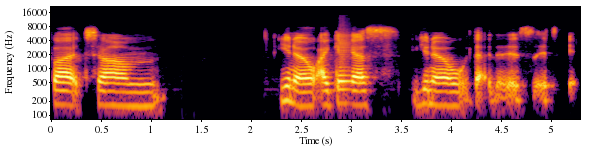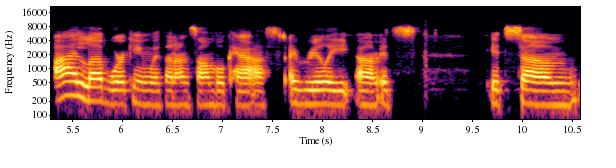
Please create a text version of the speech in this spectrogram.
but um, you know i guess you know that it's it's i love working with an ensemble cast i really um, it's it's um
